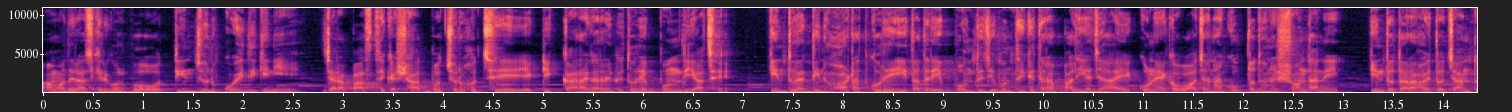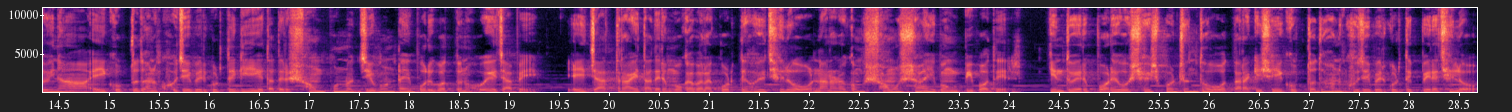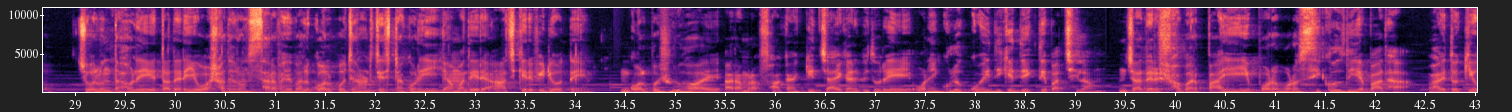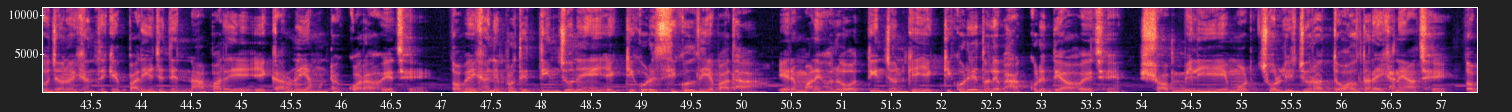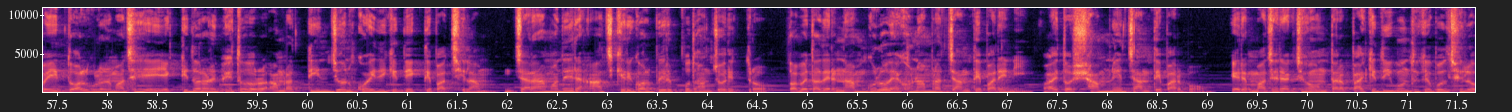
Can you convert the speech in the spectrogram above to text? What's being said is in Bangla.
আমাদের আজকের গল্প তিনজন কয়েদিকে নিয়ে, যারা পাঁচ থেকে সাত বছর হচ্ছে একটি কারাগারের ভেতরে বন্দি আছে। কিন্তু একদিন হঠাৎ করেই তাদের এই বন্দি জীবন থেকে তারা পালিয়ে যায় কোনো এক অজানা গুপ্তধনের সন্ধানে। কিন্তু তারা হয়তো জানতই না, এই গুপ্তধন খুঁজে বের করতে গিয়ে তাদের সম্পূর্ণ জীবনটাই পরিবর্তন হয়ে যাবে। এই যাত্রায় তাদের মোকাবেলা করতে হয়েছিল নানা রকম সমস্যা এবং বিপদের। কিন্তু এর পরেও শেষ পর্যন্ত তারা কি সেই গুপ্তধন খুঁজে বের করতে পেরেছিল? চলুন তাহলে তাদের এই অসাধারণ সার্ভাইভাল গল্প জানার চেষ্টা করি আমাদের আজকের ভিডিওতে। গল্প শুরু হয় আর আমরা ফাঁকা একটি জায়গার ভেতরে অনেকগুলো কয়েদিকে দেখতে পাচ্ছিলাম, যাদের সবার পায়ে বড় বড় শিকল দিয়ে বাধা। হয়তো কেউ যেন এখান থেকে পালিয়ে যেতে না পারে এই কারণেই এমনটা করা হয়েছে। তবে এখানে প্রতি তিনজনে একটি করে শিকল দিয়ে বাঁধা। এর মানে হলো তিনজনকে একটি করে দলে ভাগ করে দেওয়া হয়েছে। সব মিলিয়ে মোট চল্লিশ জোড়া দল তারা এখানে আছে। তবে এই দলগুলোর মাঝে একটি দলের ভেতর আমরা তিনজন কয়েদিকে দেখতে পাচ্ছিলাম, যারা আমাদের আজকের গল্পের প্রধান চরিত্র। তবে তাদের নামগুলো এখন আমরা জানতে পারিনি, হয়তো সামনে জানতে পারব। এর মাঝের একজন তার বাকি দুই বন্ধুকে বলছিল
